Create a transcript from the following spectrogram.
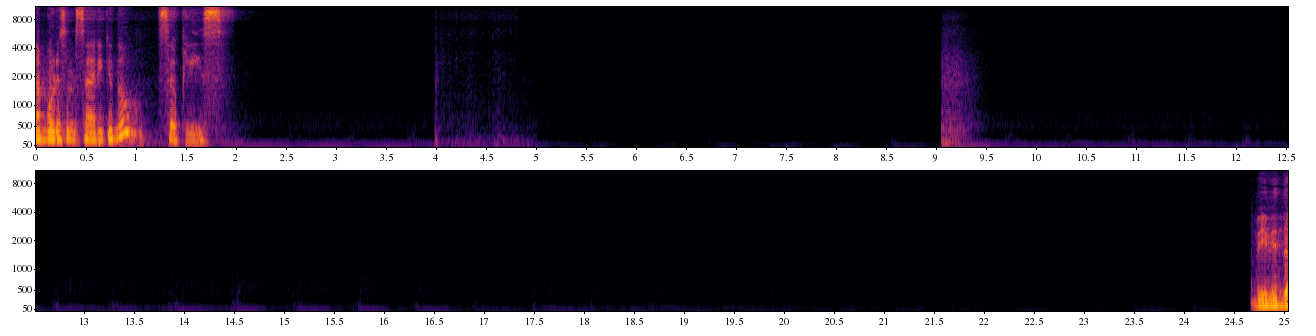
നമ്മോട് സംസാരിക്കുന്നു. സർ പ്ലീസ് വിവിധ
